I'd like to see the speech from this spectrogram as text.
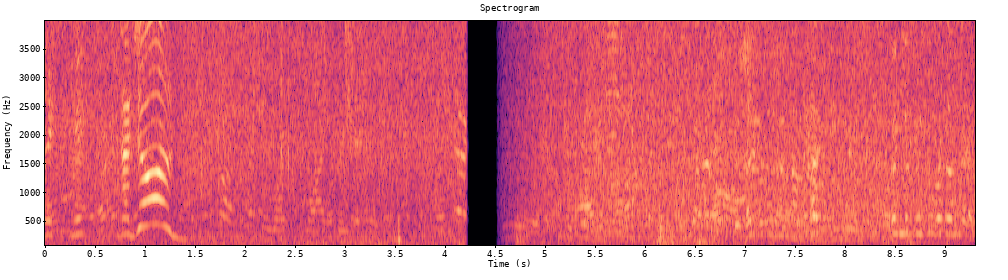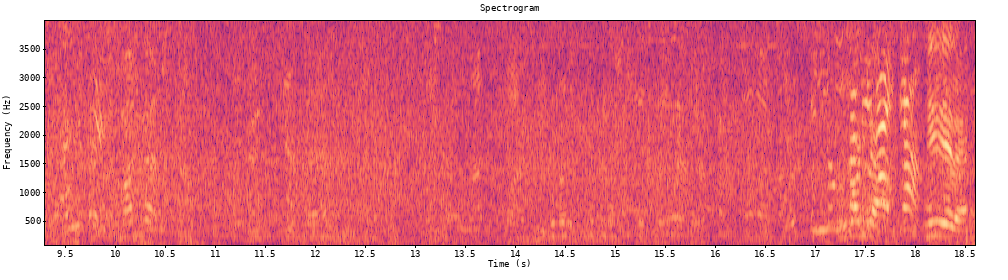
Rajuls! इन लोगों लेना है क्या? ये ले रहा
